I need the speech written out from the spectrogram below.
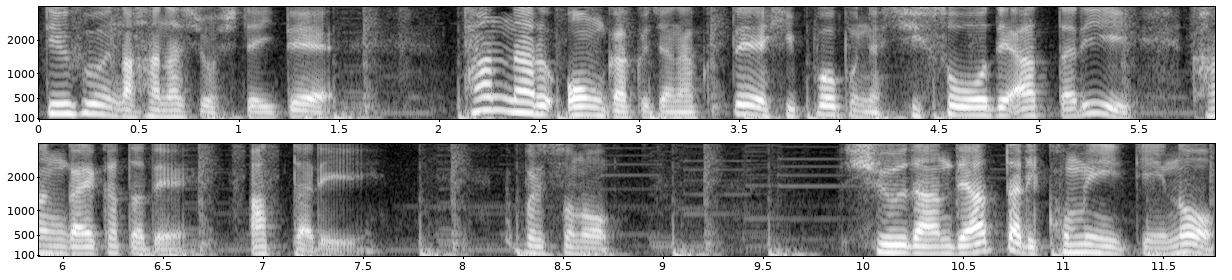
っていう風な話をしていて単なる音楽じゃなくてヒップホップには思想であったり考え方であったりやっぱりその集団であったりコミュニティの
